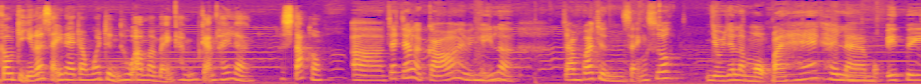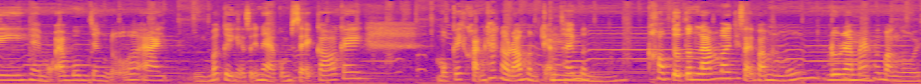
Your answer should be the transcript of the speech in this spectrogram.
câu chuyện gì đó xảy ra trong quá trình thu âm mà bạn cảm cảm thấy là stuck không? À, chắc chắn là có thì mình nghĩ Ừ. là trong quá trình sản xuất dù cho là một bài hát hay là Ừ. một EP hay một album chăng nữa ai bất kỳ nghệ sĩ nào cũng sẽ có cái một cái khoảnh khắc nào đó mình cảm Ừ. thấy mình không tự tin lắm với cái sản phẩm mình muốn đưa ra Ừ. mắt với mọi người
